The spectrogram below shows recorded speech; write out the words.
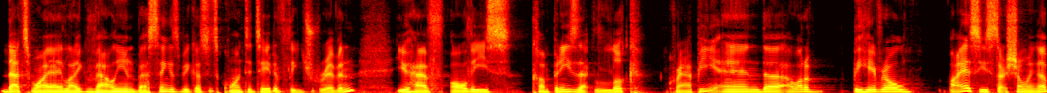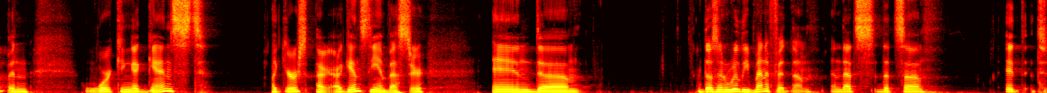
That's why I like value investing is because it's quantitatively driven. You have all these companies that look crappy and uh, a lot of behavioral biases start showing up and working against like yours against the investor and um, doesn't really benefit them and that's that's uh it t-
